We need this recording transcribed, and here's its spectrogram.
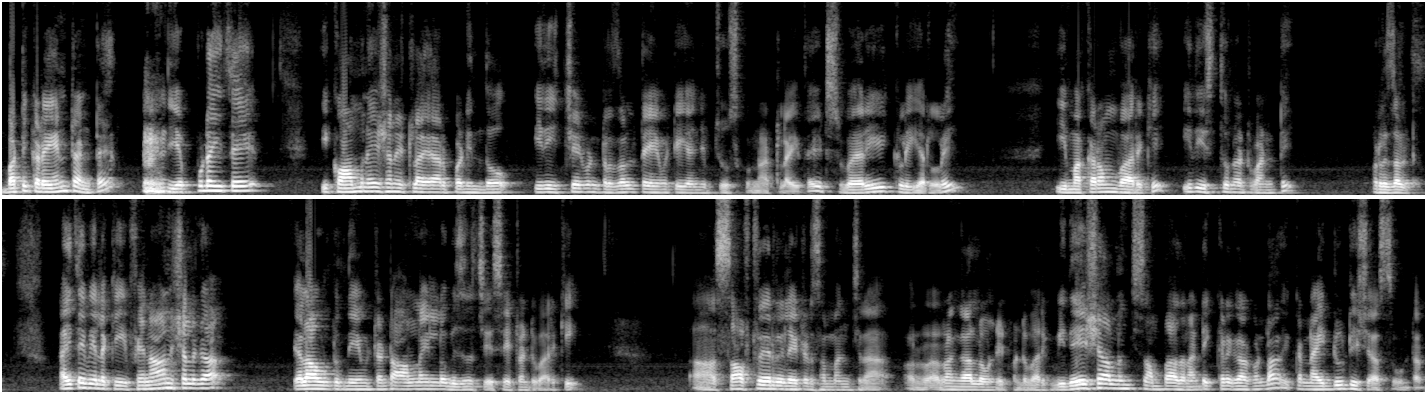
బట్ ఇక్కడ ఏంటంటే ఎప్పుడైతే ఈ కాంబినేషన్ ఎట్లా ఏర్పడిందో ఇది ఇచ్చేటువంటి రిజల్ట్ ఏమిటి అని చెప్పి చూసుకున్నట్లయితే ఇట్స్ వెరీ క్లియర్లీ ఈ మకరం వారికి ఇది ఇస్తున్నటువంటి రిజల్ట్. అయితే వీళ్ళకి ఫినాన్షియల్గా ఎలా ఉంటుంది ఏమిటంటే ఆన్లైన్లో బిజినెస్ చేసేటువంటి వారికి సాఫ్ట్వేర్ రిలేటెడ్ సంబంధించిన ర- రంగాల్లో ఉండేటువంటి వారికి విదేశాల నుంచి సంపాదన అంటే ఇక్కడ కాకుండా ఇక్కడ నైట్ డ్యూటీ చేస్తూ ఉంటారు.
